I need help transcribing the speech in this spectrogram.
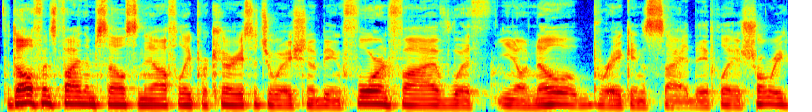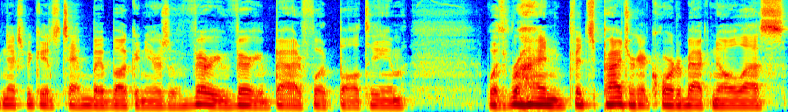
the Dolphins find themselves in the awfully precarious situation of being four and five with you know no break in sight. They play a short week next week against Tampa Bay Buccaneers, a very very bad football team with Ryan Fitzpatrick at quarterback, no less.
